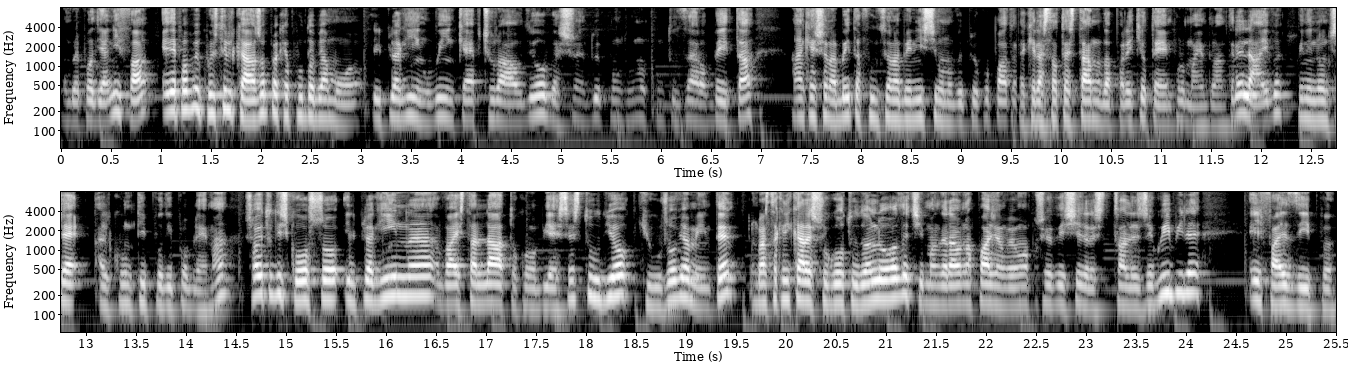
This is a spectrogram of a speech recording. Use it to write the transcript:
un bel po' di anni fa. Ed è proprio questo il caso perché appunto abbiamo il plugin Win Capture Audio versione 2.1.0 beta anche se una beta funziona benissimo non vi preoccupate perché la sto testando da parecchio tempo ormai durante le live quindi non c'è alcun tipo di problema. Solito discorso il plugin va installato con OBS Studio chiuso ovviamente. Basta cliccare su go to download ci manderà una pagina dove abbiamo la possibilità di scegliere tra l'eseguibile e il file zip.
